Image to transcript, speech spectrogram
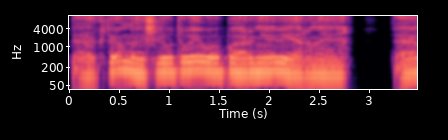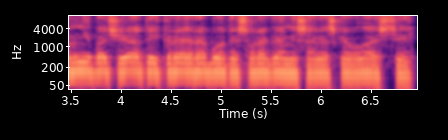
Так-то мысли у твоего парня верные. Там непочатый край работы с врагами советской власти,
